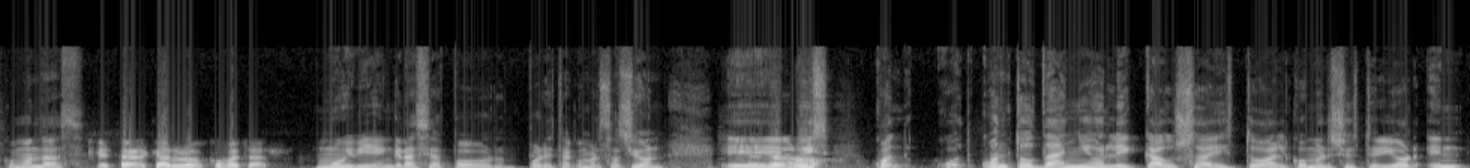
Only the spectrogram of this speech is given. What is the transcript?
¿cómo andás? ¿Qué tal, Carlos? ¿Cómo estás? Muy bien, gracias por, por esta conversación. Luis, ¿cuánto daño le causa esto al comercio exterior en,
